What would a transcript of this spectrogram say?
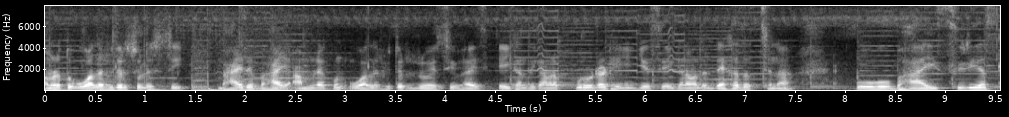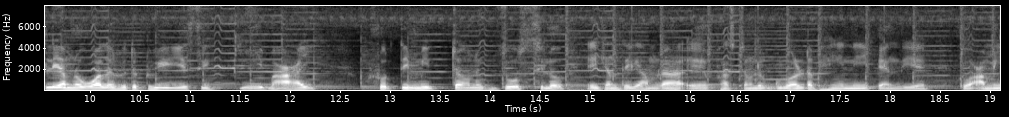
আমরা তো ওয়ালের ভিতরে চলে এসেছি। ভাই রে ভাই, আমরা এখন ওয়ালের ভিতরে রয়েছি, ভাই। এইখান থেকে আমরা পুরোটা ঠেকে গিয়েছি। এখানে আমাদের দেখা যাচ্ছে না। ও ভাই সিরিয়াসলি আমরা ওয়ালের ভিতর ঢুকে গিয়েছি। কি ভাই? সত্যি মিটটা অনেক জোস ছিল। এইখান থেকে আমরা ফার্স্টে আমাদের গ্লোয়ালটা ভেঙে নিই প্যান দিয়ে। তো আমি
